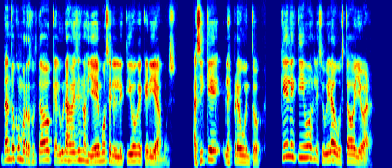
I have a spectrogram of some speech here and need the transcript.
dando como resultado que algunas veces nos llevemos el electivo que queríamos. Así que les pregunto, ¿qué electivos les hubiera gustado llevar?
